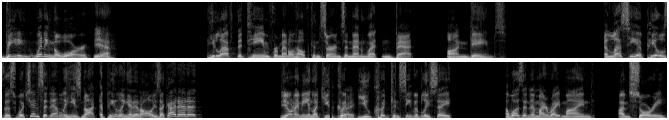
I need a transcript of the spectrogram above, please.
beating, winning the war. Yeah. He left the team for mental health concerns and then went and bet on games. Unless he appeals this, which incidentally he's not appealing it at all. He's like, I did it. You know what I mean? Like you could Right. you could conceivably say, I wasn't in my right mind. I'm sorry,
